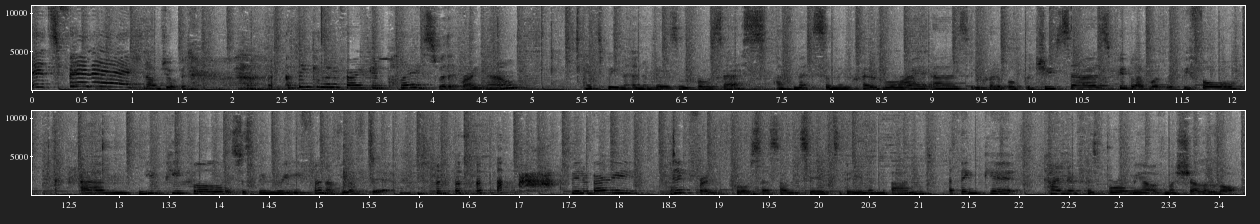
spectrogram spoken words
It's finished! No, I'm joking. I think I'm in a very good place with it right now. It's been an amazing process. I've met some incredible writers, incredible producers, people I've worked with before, um, new people. It's just been really fun. I've loved it. it's been a very different process, I would say, to being in the band. I think it kind of has brought me out of my shell a lot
